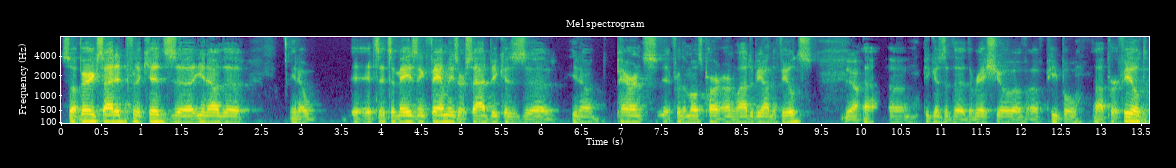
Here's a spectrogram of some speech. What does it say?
So very excited for the kids. you know the, you know, it's it's amazing. Families are sad because you know parents, for the most part, aren't allowed to be on the fields yeah, uh, um, because of the the ratio of, of people uh, per field.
